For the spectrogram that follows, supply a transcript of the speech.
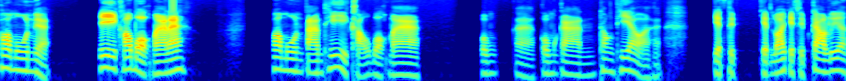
ข้อมูลเนี่ย ที่เขาบอกมานะ ข้อมูลตามที่เขาบอกมากรมอ่ากรมการท่องเที่ยวอะฮะเจ็ดสิบเจ็ดร้อยเจ็ดสิบเก้าเรื่อง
